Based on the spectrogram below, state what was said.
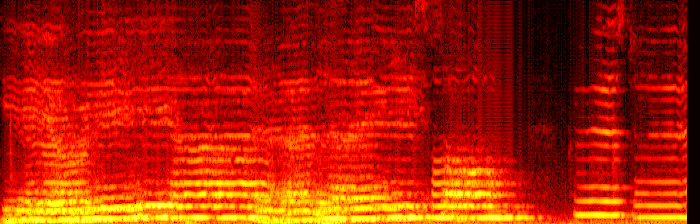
Kyrie eleison, Christe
